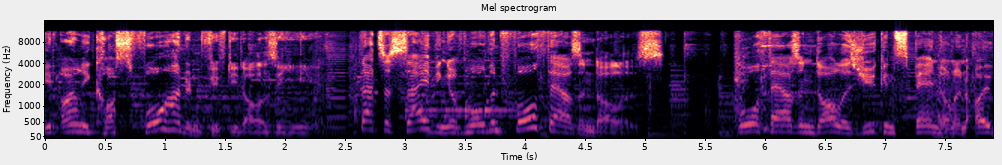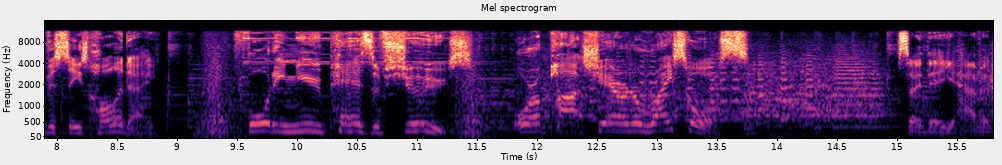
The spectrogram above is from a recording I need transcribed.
it only costs $450 a year. That's a saving of more than $4,000. $4,000 you can spend on an overseas holiday, 40 new pairs of shoes, or a part share in a racehorse. So there you have it.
